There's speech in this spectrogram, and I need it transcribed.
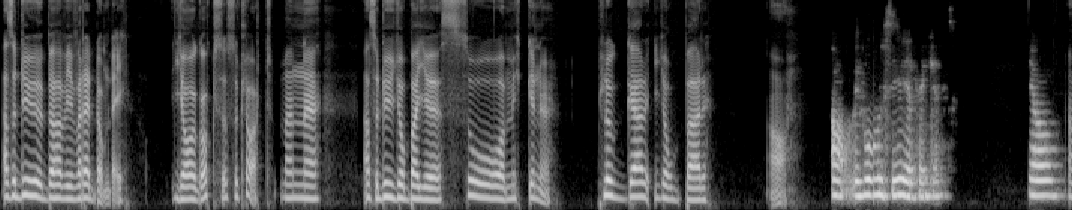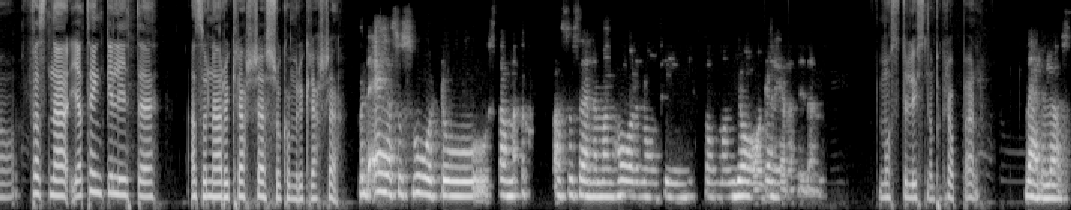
Alltså du behöver ju vara rädd om dig. Jag också såklart. Men eh, alltså du jobbar ju så mycket nu. Pluggar, jobbar. Ja, Ja, vi får väl se helt enkelt. Ja, ja. Fast när jag tänker lite Alltså när du kraschar så kommer du krascha. Men det är så svårt att stanna upp. Alltså sen när man har någonting som man jagar hela tiden. Du måste lyssna på kroppen. Värdelöst.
